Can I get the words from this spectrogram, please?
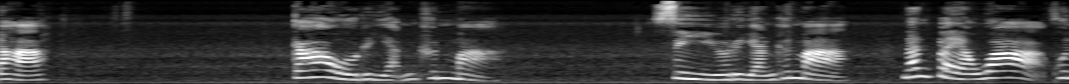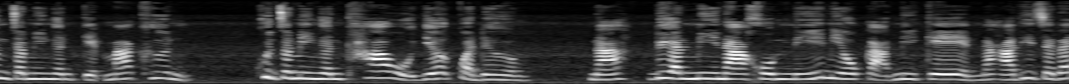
นะคะเก้าเหรียญขึ้นมาสี่เหรียญขึ้นมา นั่นแปลว่าคุณจะมีเงินเก็บมากขึ้น คุณจะมีเงินเข้าเยอะกว่าเดิมนะเดือนมีนาคมนี้มีโอกาสมีเกณฑ์นะคะ ที่จะได้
